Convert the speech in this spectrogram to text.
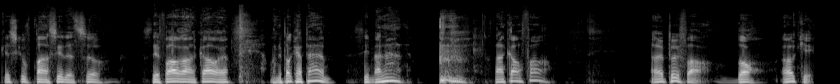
Qu'est-ce que vous pensez de ça? C'est fort encore, hein? On n'est pas capable. C'est malade. c'est encore fort. Un peu fort. Bon, OK.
